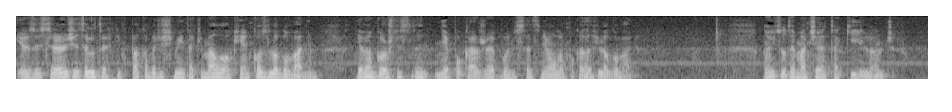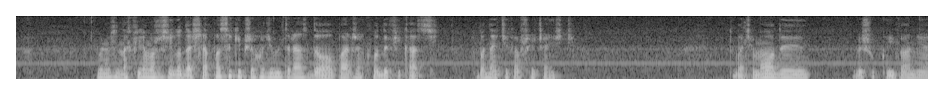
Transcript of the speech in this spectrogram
Jak zainstalujecie tego Technic Packa, będziecie mieli takie małe okienko z logowaniem. Ja wam go już niestety nie pokażę, bo niestety nie mogę pokazać logowania. No i tutaj macie taki launcher. Mówiąc, na chwilę możecie go dać na pasek i przechodzimy teraz do paczek modyfikacji. Chyba najciekawszej części. Tu macie mody, wyszukiwanie,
